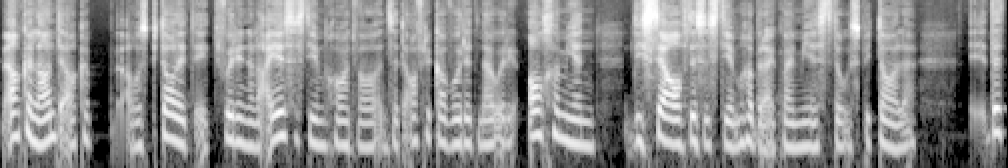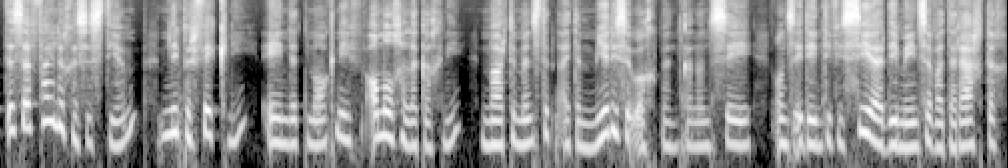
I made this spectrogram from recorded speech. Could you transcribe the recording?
elke land, elke hospitaal het het voorheen hulle eie stelsel gehad waar in Suid-Afrika word dit nou oor die algemeen dieselfde stelsel gebruik by meeste hospitale. Dit is 'n veilige stelsel, nie perfek nie en dit maak nie almal gelukkig nie, maar ten minste uit 'n mediese oogpunt kan ons sê ons identifiseer die mense wat regtig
